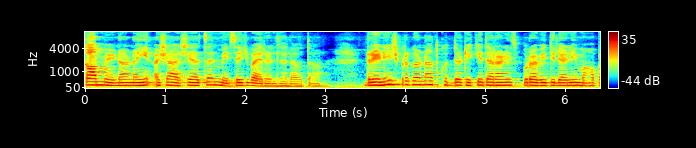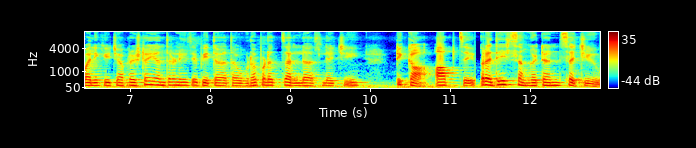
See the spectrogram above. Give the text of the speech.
काम मिळणार नाही अशा आशयाचा मेसेज व्हायरल झाला होता. ड्रेनेज प्रकरणात खुद्द ठेकेदारानेच पुरावे दिल्याने महापालिकेच्या भ्रष्ट यंत्रणेचे पितळ आता उघडं पडत चाललं असल्याची टीका आपचे प्रदेश संघटन सचिव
